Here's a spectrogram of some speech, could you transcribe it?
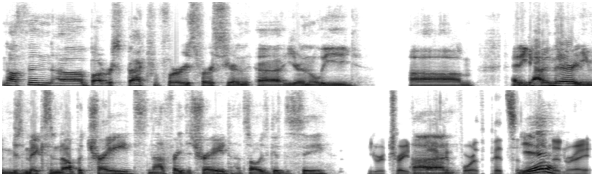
nothing uh, but respect for Flurry's first year in, uh, year in the league. Um, and he got in there and he was mixing it up with trades. Not afraid to trade. That's always good to see. You were trading back Um, and forth Pitts in yeah. London, right?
